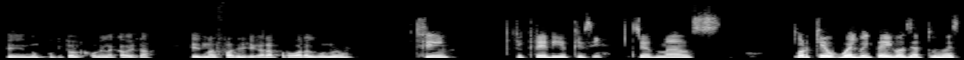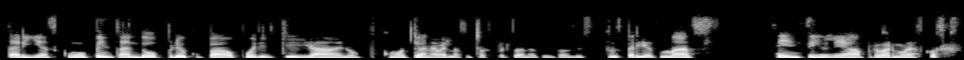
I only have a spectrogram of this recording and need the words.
teniendo un poquito de alcohol en la cabeza, es más fácil llegar a probar algo nuevo? Sí, yo creería que sí. O sea, es más, porque vuelvo y te digo, o sea, tú no estarías como pensando preocupado por el que dirán o cómo te van a ver las otras personas, entonces tú estarías más sensible a probar nuevas cosas.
